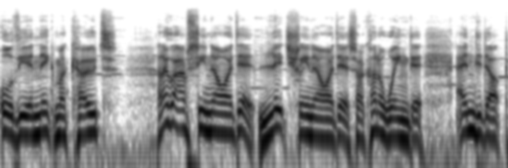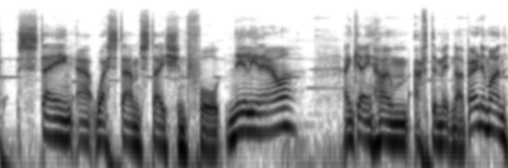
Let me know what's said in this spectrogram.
or the Enigma code. And I got absolutely no idea, literally no idea. So I kind of winged it. Ended up staying at West Ham Station for nearly an hour and getting home after midnight. Bearing in mind,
